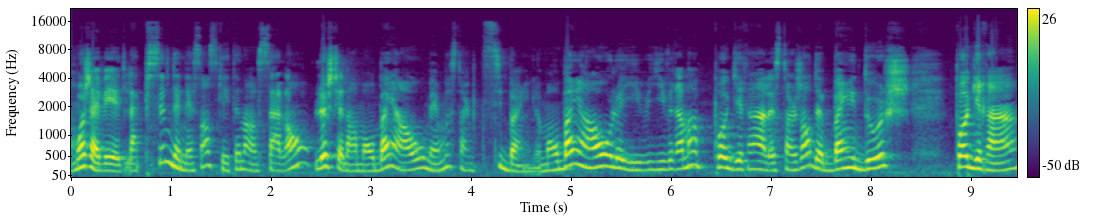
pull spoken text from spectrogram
moi, j'avais la piscine de naissance qui était dans le salon. Là, j'étais dans mon bain en haut, mais moi, c'est un petit bain. Mon bain en haut, il, est vraiment pas grand. C'est un genre de bain-douche, pas grand,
